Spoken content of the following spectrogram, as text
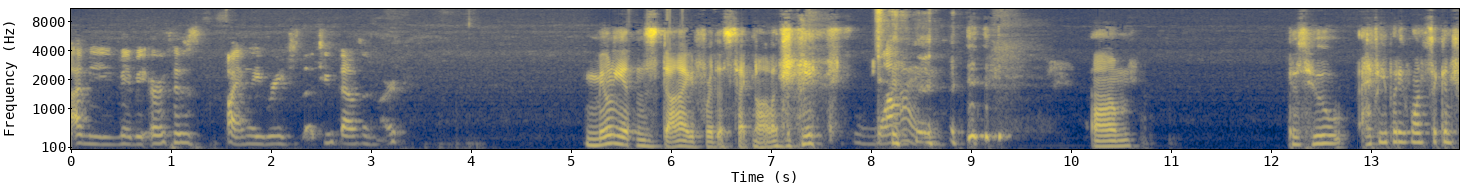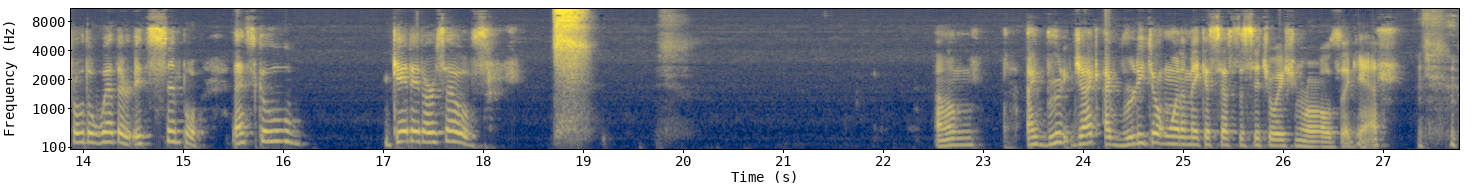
I mean, maybe Earth has finally reached the 2000 mark. Millions died for this technology. Why? um, because who? Everybody wants to control the weather. It's simple. Let's go get it ourselves. Um, I really, Jack, I really don't want to make assess the situation rolls again.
